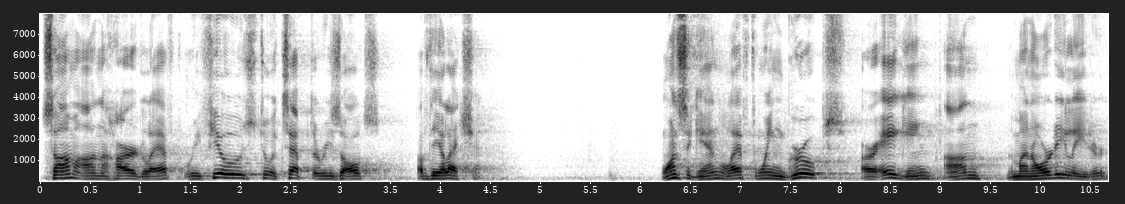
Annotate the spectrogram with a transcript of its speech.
some on the hard left refused to accept the results of the election. Once again, left wing groups are egging on the minority leader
